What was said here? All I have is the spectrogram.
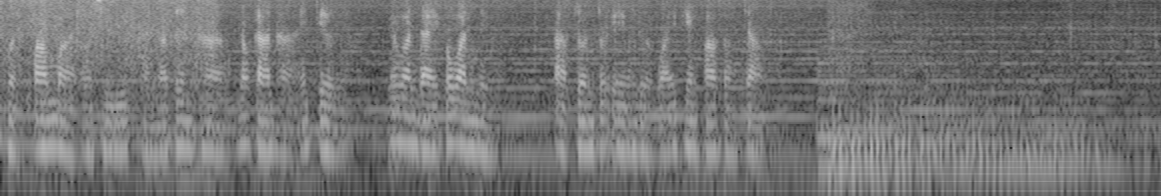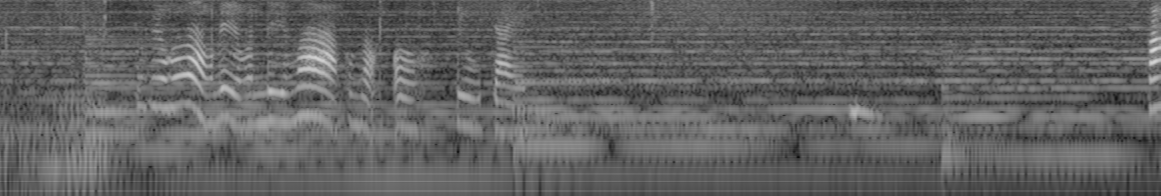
เหมือนความหมายของชีวิตของนักเดินทางต้องการหาให้เจอ ไม่วันใดก็วันหนึ่งตราบจนตัวเองเหลือไว้เพียงความทรงจำวิวข้างหลังดิมันดีมากมันแบบเออฟิวใจอืมป่ะ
